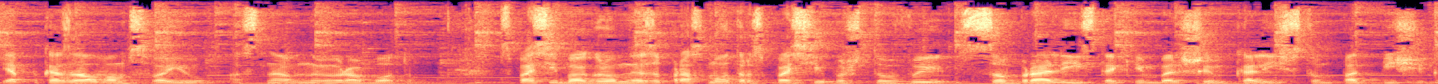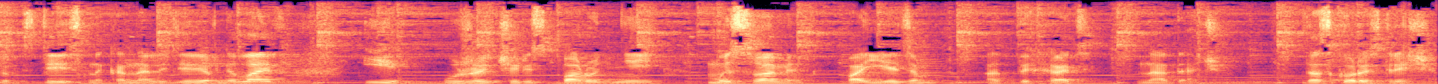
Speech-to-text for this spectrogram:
Я показал вам свою основную работу. Спасибо огромное за просмотр, спасибо, что вы собрались таким большим количеством подписчиков здесь на канале Деревня Life, и уже через пару дней мы с вами поедем отдыхать на дачу. До скорой встречи!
